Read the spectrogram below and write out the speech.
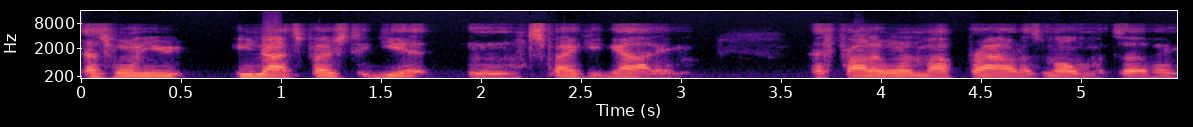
that's one you you're not supposed to get, and Spanky got him. That's probably one of my proudest moments of him.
